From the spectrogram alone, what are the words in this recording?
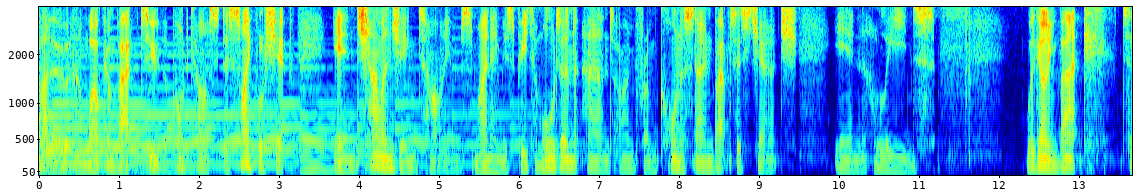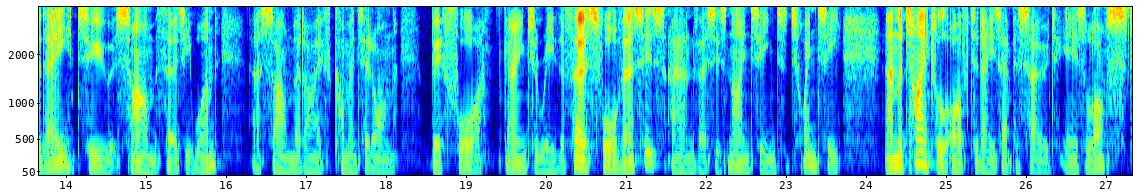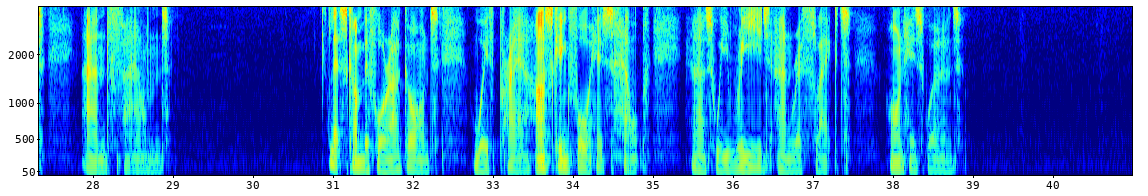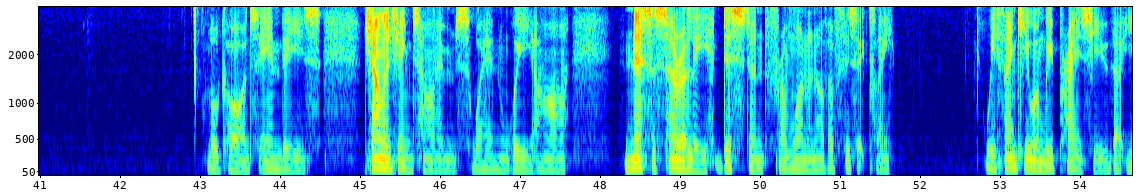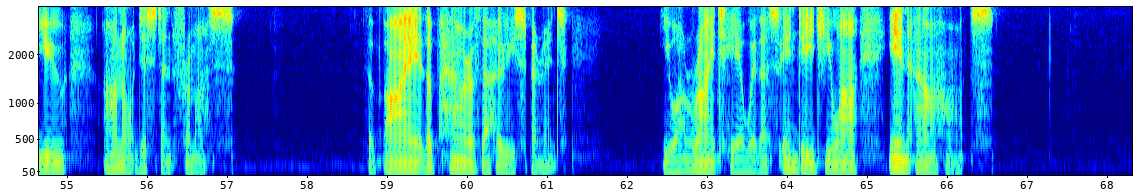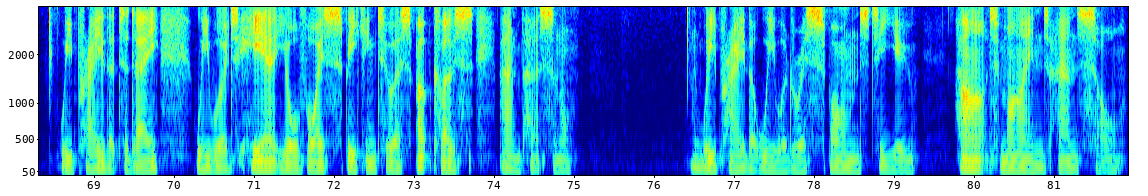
Hello, and welcome back to the podcast Discipleship in Challenging Times. My name is Peter Morden, and I'm from Cornerstone Baptist Church in Leeds. We're going back today to Psalm 31, a psalm that I've commented on before. Going to read the first four verses and verses 19 to 20. And the title of today's episode is Lost and Found. Let's come before our God with prayer, asking for his help as we read and reflect on his word. Lord God, in these challenging times when we are necessarily distant from one another physically, we thank you and we praise you that you are not distant from us that by the power of the Holy Spirit, you are right here with us. Indeed, you are in our hearts. We pray that today we would hear your voice speaking to us up close and personal. And we pray that we would respond to you, heart, mind, and soul.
